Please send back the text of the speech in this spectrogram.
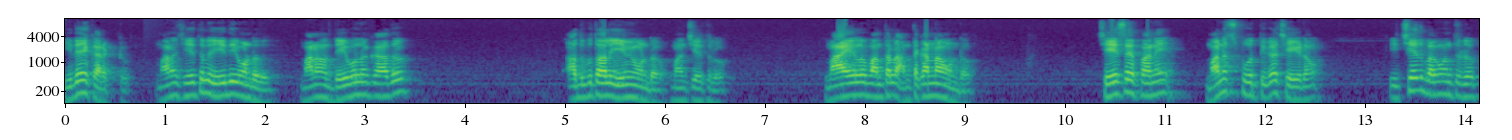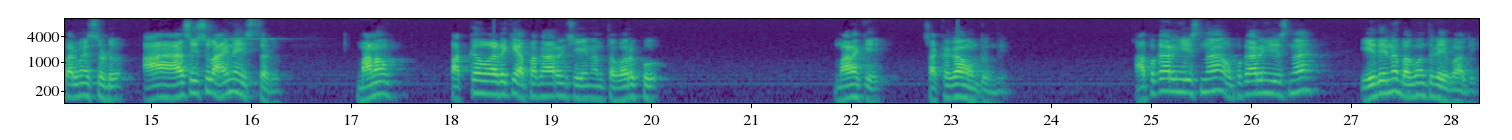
ఇదే కరెక్టు. మన చేతిలో ఏది ఉండదు. మనం దేవుళ్ళం కాదు అద్భుతాలు ఏమీ ఉండవు మన చేతిలో. మాయలు మంతలు అంతకన్నా ఉండవు. చేసే పని మనస్ఫూర్తిగా చేయడం. ఇచ్చేది భగవంతుడు పరమేశ్వరుడు ఆ ఆశీస్సులు ఆయనే ఇస్తాడు. మనం పక్కవాడికి అపకారం చేయనంత వరకు మనకి చక్కగా ఉంటుంది. అపకారం చేసినా ఉపకారం చేసినా ఏదైనా భగవంతుడే ఇవ్వాలి.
